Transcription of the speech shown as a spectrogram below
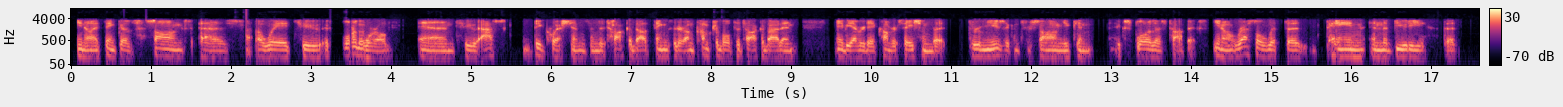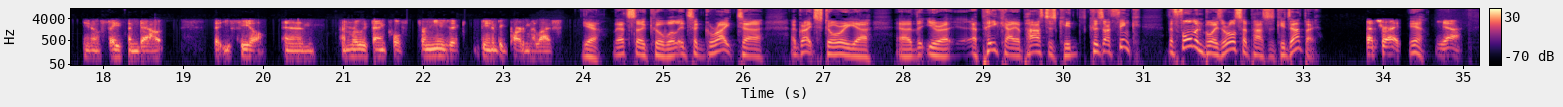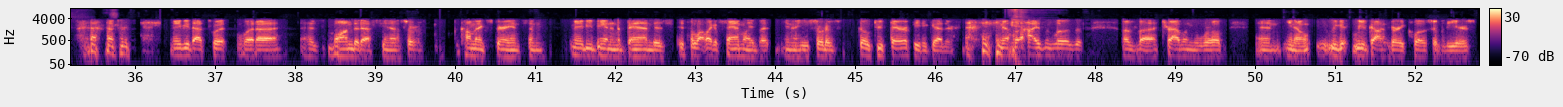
You know, I think of songs as a way to explore the world and to ask big questions and to talk about things that are uncomfortable to talk about in maybe everyday conversation. But through music and through song, you can explore those topics. You know, wrestle with the pain and the beauty that you know, faith and doubt that you feel. And I'm really thankful for music being a big part of my life. Yeah, that's so cool. Well, it's a great, uh, a great story uh, uh, that you're a, a PK, a pastor's kid, because I think the Foreman boys are also pastors' kids, aren't they? That's right. Yeah. Yeah. Maybe that's what what uh, has bonded us. You know, sort of common experience and maybe being in a band is it's a lot like a family, but you know you sort of go through therapy together. you know the highs and lows of of uh, traveling the world, and you know we get we've gotten very close over the years.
